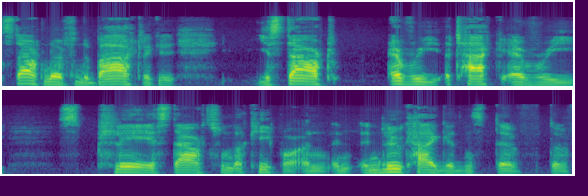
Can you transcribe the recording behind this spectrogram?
starting out from the back, like you start every attack, every play starts from the keeper, and in, in Luke Haggans, they've they've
